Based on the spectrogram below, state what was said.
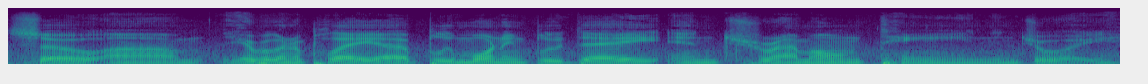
So um, here we're going to play uh, "Blue Morning, Blue Day" and Tramontane. Enjoy.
